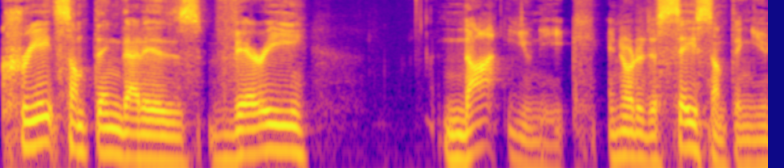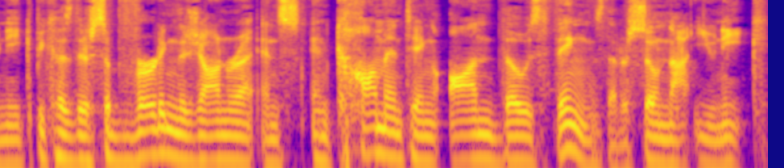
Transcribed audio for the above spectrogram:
create something that is very not unique in order to say something unique because they're subverting the genre and and commenting on those things that are so not unique.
